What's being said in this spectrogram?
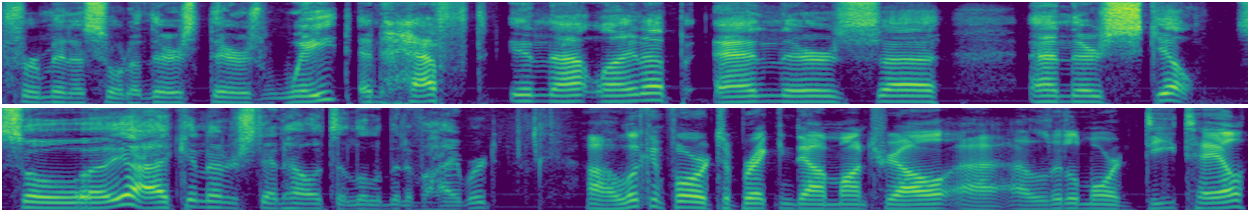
for Minnesota. There's there's weight and heft in that lineup, and there's uh, and there's skill. So uh, yeah, I can understand how it's a little bit of a hybrid. Uh, looking forward to breaking down Montreal uh, a little more detail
